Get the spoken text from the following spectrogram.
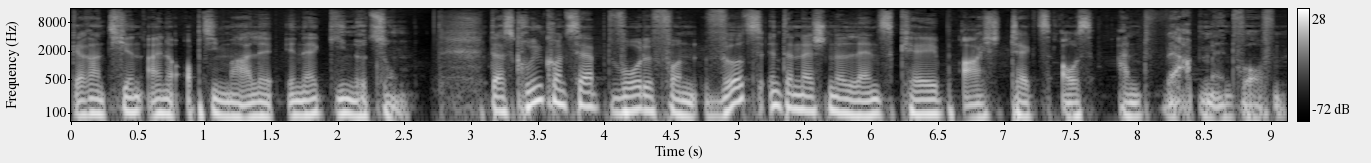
garantieren eine optimale Energienutzung. Das Grünkonzept wurde von Wirtz International Landscape Architects aus Antwerpen entworfen.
